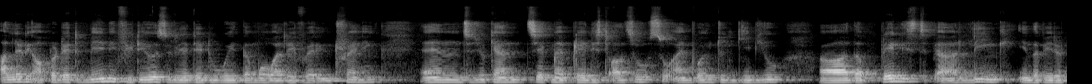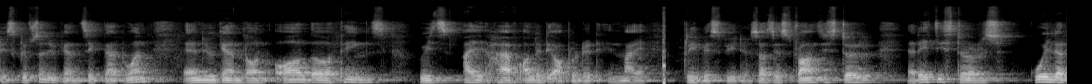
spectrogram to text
already uploaded many videos related with the mobile repairing training and you can check my playlist also. So i'm going to give you uh, the playlist uh, link in the video description. You can check that one and you can learn all the things which i have already uploaded in my previous video such as transistor resistors coiler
